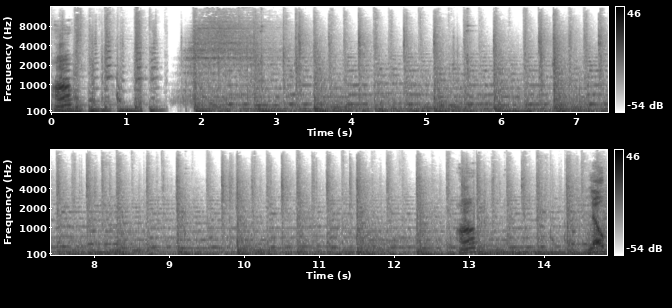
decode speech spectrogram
Huh? Huh? Nope.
